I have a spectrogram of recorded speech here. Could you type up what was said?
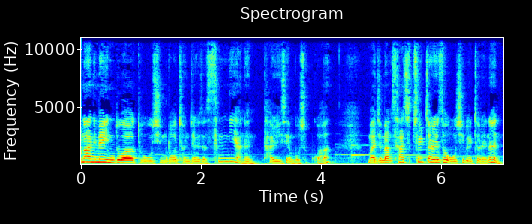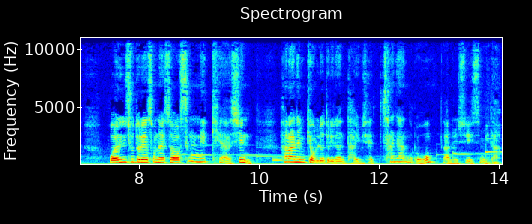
하나님의 인도와 도우심으로 전쟁에서 승리하는 다윗의 모습과 마지막 47절에서 51절에는 원수들의 손에서 승리케 하신 하나님께 올려드리는 다윗의 찬양으로 나눌 수 있습니다.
